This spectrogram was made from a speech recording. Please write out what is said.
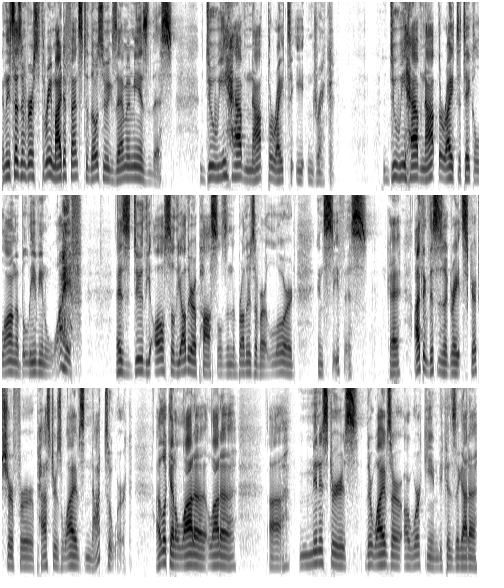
And he says in verse 3 My defense to those who examine me is this Do we have not the right to eat and drink? Do we have not the right to take along a believing wife, as do the, also the other apostles and the brothers of our Lord and Cephas? Okay? I think this is a great scripture for pastors' wives not to work. I look at a lot of a lot of uh, ministers, their wives are, are working because they got to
